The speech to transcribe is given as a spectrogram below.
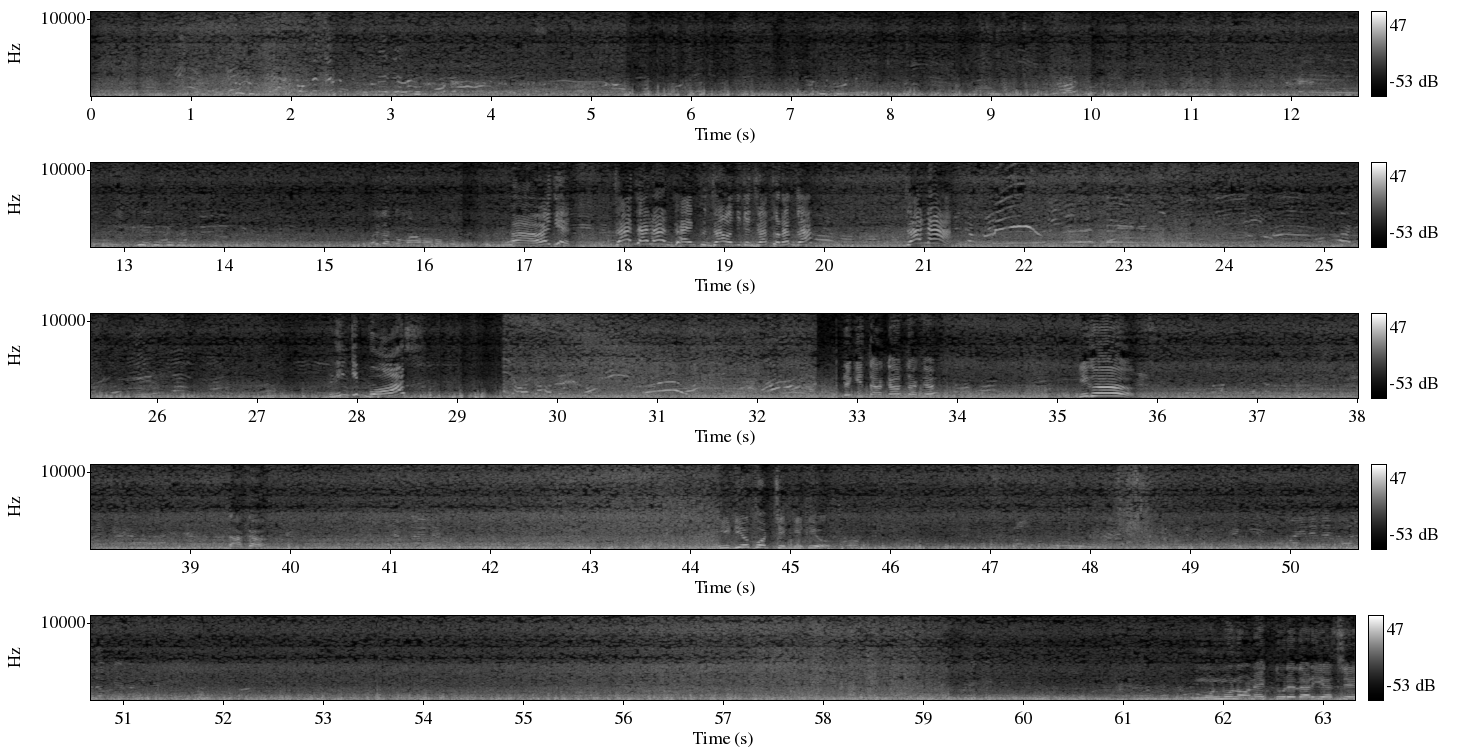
ওই দেখো মা বাবা কোথায় চলে হ্যাঁ ওই যে যা যা না যা একটু যা ওদিকে যা তোরা যা যা না রিঙ্কি বস দেখি তাকাও তাকাও। কি গো? তাকাও। ভিডিও করছি ভিডিও। মুনমুন অনেক দূরে দাঁড়িয়ে আছে।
